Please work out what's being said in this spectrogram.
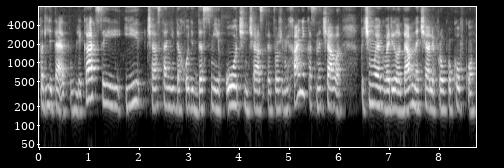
подлетают публикации, и часто они доходят до СМИ. Очень частая тоже механика. Сначала, почему я говорила, да, в начале про упаковку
